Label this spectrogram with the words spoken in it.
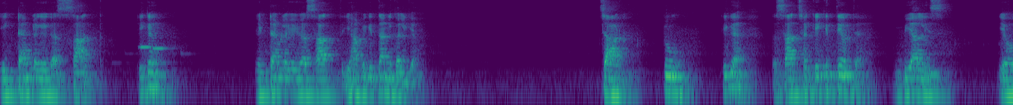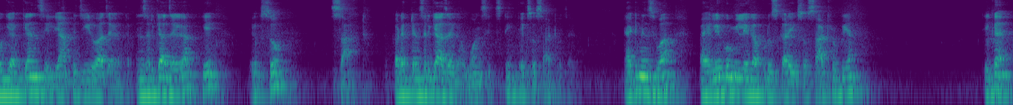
एक टाइम लगेगा सात। ठीक है? एक टाइम लगेगा सात। यहाँ पे कितना निकल गया? चार, टू, ठीक है? तो सात छक्के कितने होते हैं? बयालीस। ये हो गया कैंसिल यहाँ पे ज़ीरो आ जाएगा। तो आंसर क्या आ जाएगा? ये एक सौ साठ। तो करेक्ट आंसर क्या आ जाएगा? वन सिक्सटी एक सौ साठ हो जाएगा। डेट मीन्स हुआ, पहले को मिलेगा पुरस्कार एक सौ साठ रुपया, ठीक है?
